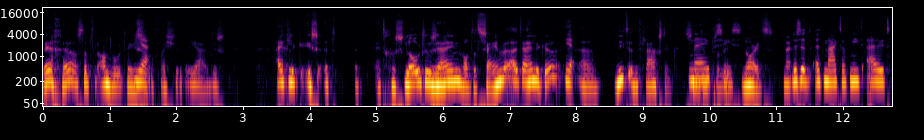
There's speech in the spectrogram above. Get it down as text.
weg, hè, als dat verantwoord is. Ja. Of als je, ja, dus eigenlijk is het, het, het gesloten zijn, want dat zijn we uiteindelijk, hè, Ja. eh, niet een vraagstuk. Het is Nee, een precies. Nooit. Nee. Dus het, het maakt ook niet uit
